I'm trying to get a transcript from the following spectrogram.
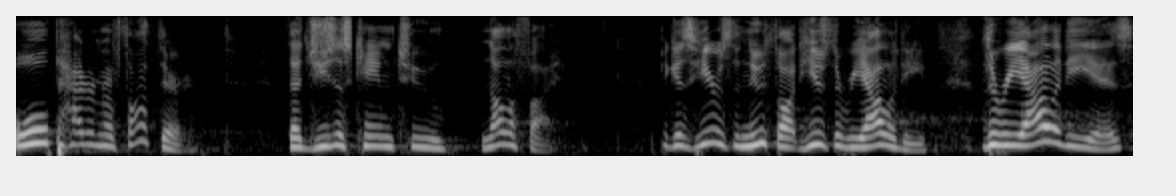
old pattern of thought there that Jesus came to nullify. Because here's the new thought, here's the reality the reality is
